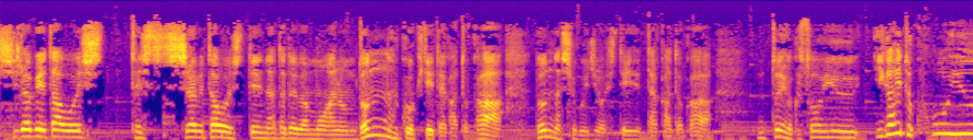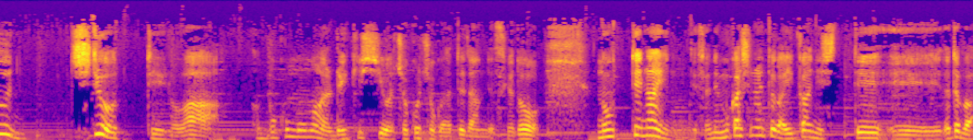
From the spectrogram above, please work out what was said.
調べ倒し調べ倒して例えばもうあのどんな服を着ていたかとかどんな食事をしていたかとかとにかくそういう意外とこういう資料っていうのは僕もまあ歴史をちょこちょこやってたんですけど載ってないんですよね。昔の人がいかにして、えー、例えば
